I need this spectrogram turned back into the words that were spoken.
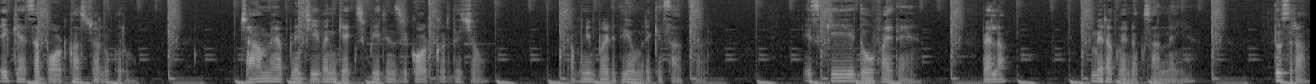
एक ऐसा पॉडकास्ट चालू करूँ जहाँ मैं अपने जीवन के एक्सपीरियंस रिकॉर्ड करते जाऊँ, अपनी बढ़ती उम्र के साथ साथ, इसके दो फ़ायदे हैं। पहला, मेरा कोई नुकसान नहीं है। दूसरा,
